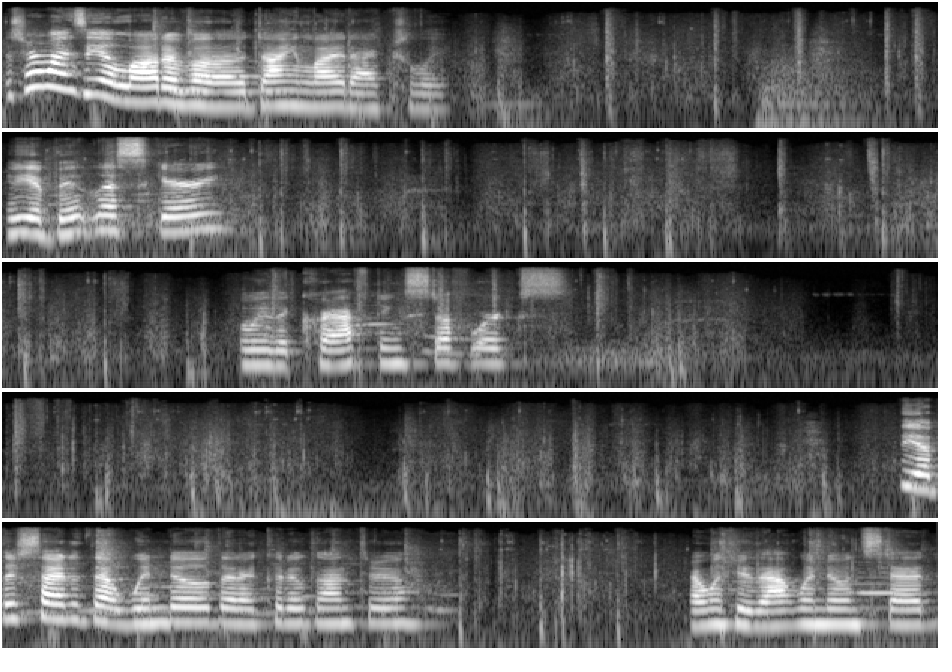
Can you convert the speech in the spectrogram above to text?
This reminds me a lot of uh, Dying Light, actually. Maybe a bit less scary. The way the crafting stuff works. The other side of that window that I could have gone through. I went through that window instead.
